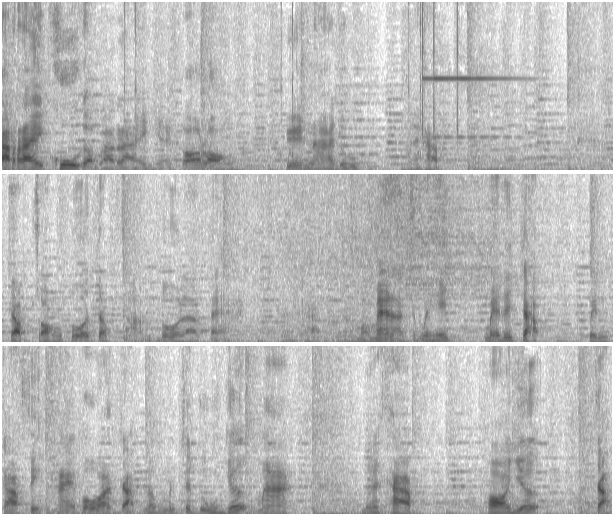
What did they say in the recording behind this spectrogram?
อะไรคู่กับอะไรเงี้ยก็ลองพิจารณาดูนะครับ จับ 2 ตัวจับ 3 ตัวแล้วแต่นะครับหมอแมนอาจจะไม่ให้ไม่ได้จับเป็นกราฟิกให้ เพราะว่าจับแล้วมันจะดูเยอะมากนะครับ พอเยอะจับ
